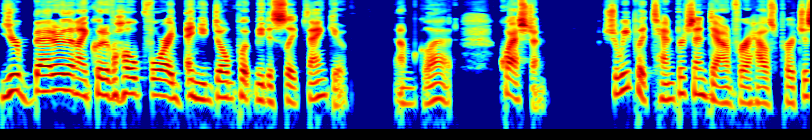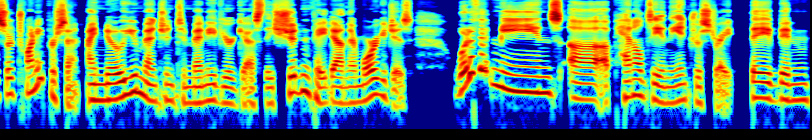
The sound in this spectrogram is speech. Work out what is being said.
You're better than I could have hoped for, and you don't put me to sleep. Thank you. I'm glad. Question Should we put 10% down for a house purchase or 20%? I know you mentioned to many of your guests they shouldn't pay down their mortgages. What if it means uh, a penalty in the interest rate? They've been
